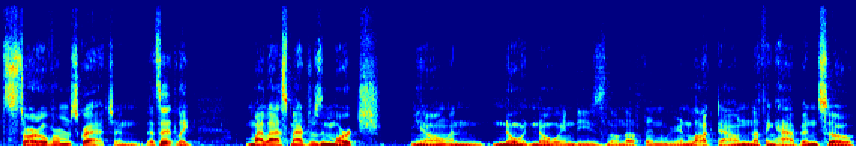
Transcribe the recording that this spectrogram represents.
start over from scratch. And that's it. Like my last match was in March, you know, and no no indies, no nothing. We were in lockdown, nothing happened. So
